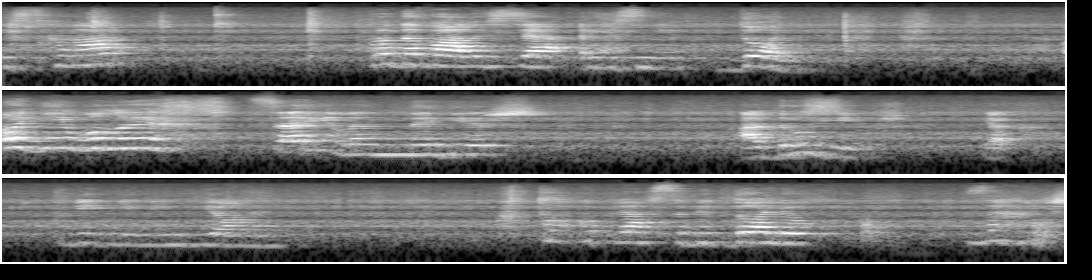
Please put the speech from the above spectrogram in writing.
і скнар продавалися різні долі. Одні були царівен не гірш, а другі, як бідні міньйони. Хто купляв собі долю за гріш,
